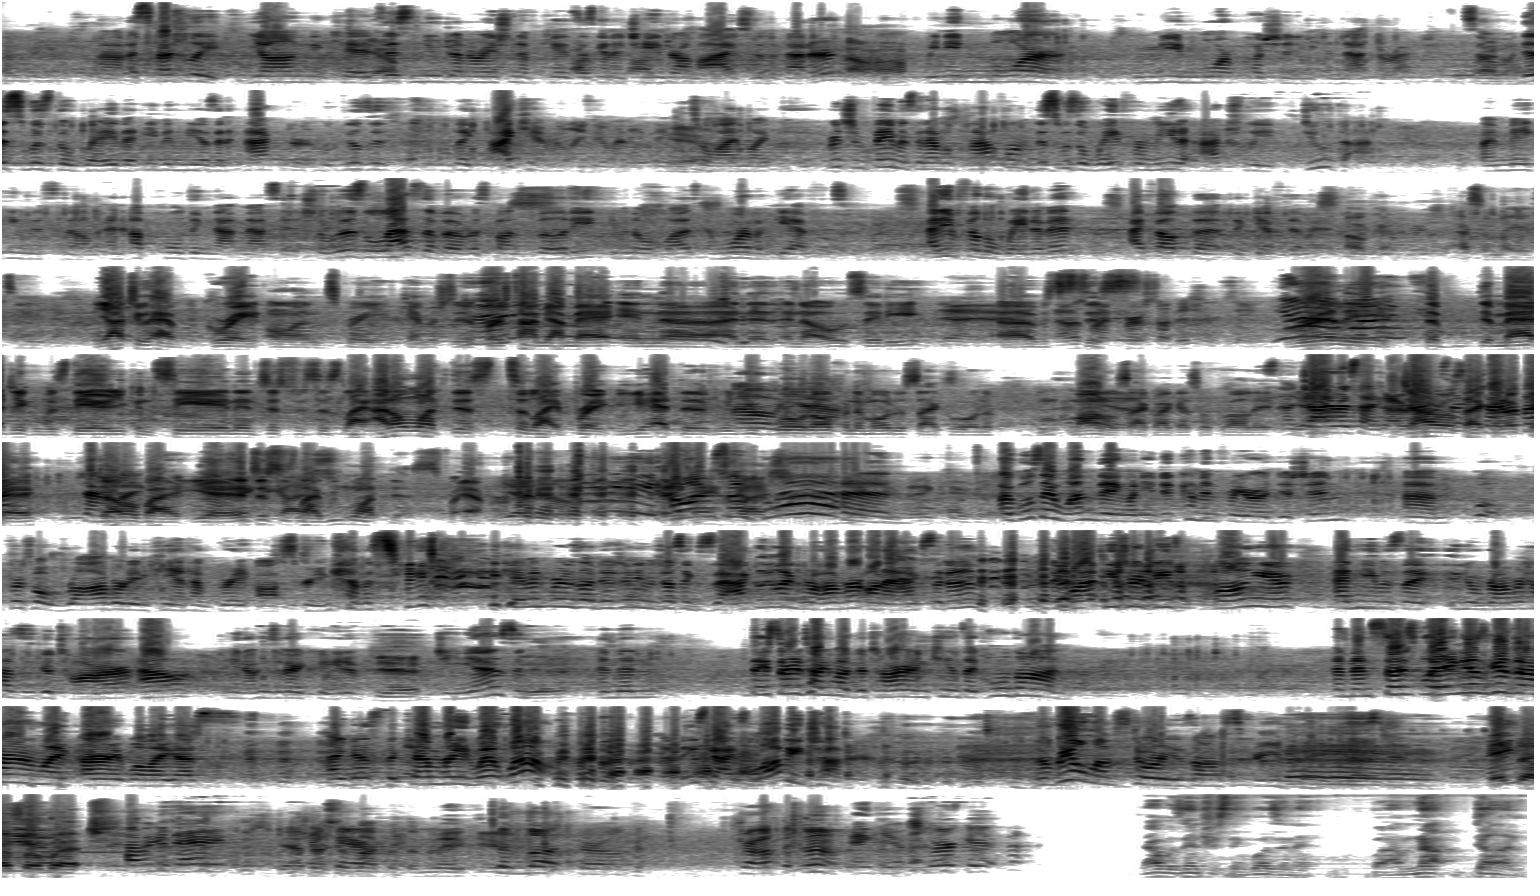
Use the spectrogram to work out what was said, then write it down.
uh, especially young kids. This new generation of kids is going to change our lives for the better. Uh-huh. We need more. We need more pushing in that direction. So this was the way that even me as an actor, who feels it, like I can't really do anything Yeah. until I'm like rich and famous and have a platform. This was a way for me to actually do that by making this film and upholding that message. So it was less of a responsibility, even though it was, and more of a gift. I didn't feel the weight of it. I felt the, the gift of it. Okay, that's amazing. Y'all two have great on-screen chemistry. The first time y'all met in uh, in, the, in the old city, Yeah, yeah. uh, it was that was my first audition scene. Yeah, really the the magic was there. You can see it, and it just was just like I don't want this to like break. You had to when you Oh, rolled yeah. off in the motorcycle or the m- monocycle, I guess we'll call it. Uh, gyrocycle. Gyrocycle, okay. Gyrobike? Gyrobike, yeah. Yeah, It just was like we want this forever. Yeah, no. Oh, I'm so glad. Thank you. I will say one thing. When you did come in for your audition, um, well, first of all, Robert and Keean have great off-screen chemistry. he came in for his audition. He was just exactly like Robert on accident. Like black t-shirt, jeans, long hair, and he was like, you know, Robert has his guitar out. You know, he's a very creative Yeah. genius, and Yeah. and then they started talking about guitar, and Keean's like, hold on. And then starts playing his guitar. and I'm like, all right, well, I guess, I guess the chem read went well. And these guys love each other. The real love story is on screen. Thank y'all so much. Have a good day. Yeah, Take best care. of luck with the movie. Good luck, girl. Drop it. Uh, Thank you. work it. That was interesting, wasn't it? But I'm not done.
